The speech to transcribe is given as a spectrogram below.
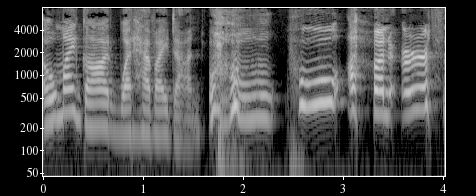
oh my God, what have I done? Who on earth?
